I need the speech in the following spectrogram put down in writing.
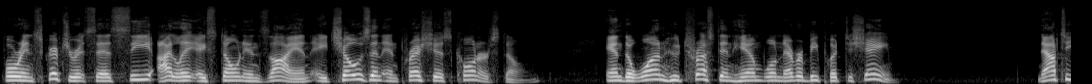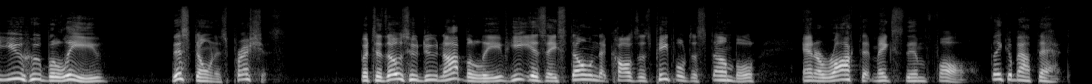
For in scripture it says, "See, I lay a stone in Zion, a chosen and precious cornerstone, and the one who trusts in him will never be put to shame." Now to you who believe, this stone is precious. But to those who do not believe, he is a stone that causes people to stumble and a rock that makes them fall. Think about that.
